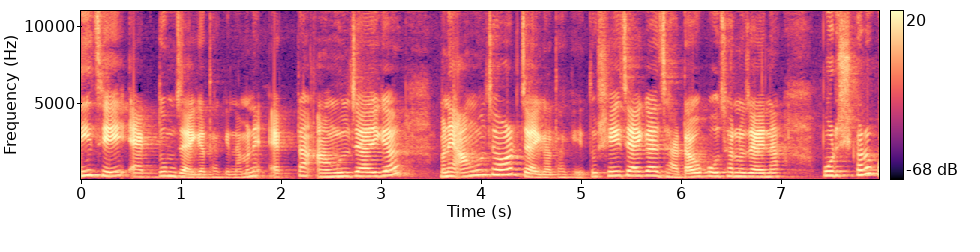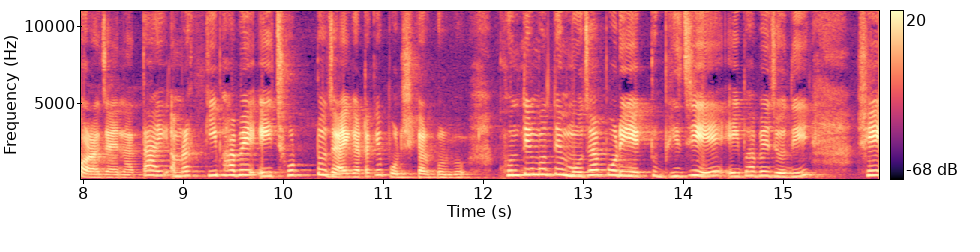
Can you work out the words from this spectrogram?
নিচে একদম জায়গা থাকে না। মানে একটা আঙুল জায়গা মানে আঙুল যাওয়ার জায়গা থাকে। তো সেই জায়গায় ঝাঁটাও পৌঁছানো যায় না, পরিষ্কারও করা যায় না। তাই আমরা কীভাবে এই ছোট্ট জায়গাটাকে পরিষ্কার করব। খুন্তির মধ্যে মোজা পরিয়ে একটু ভিজিয়ে এইভাবে যদি সেই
